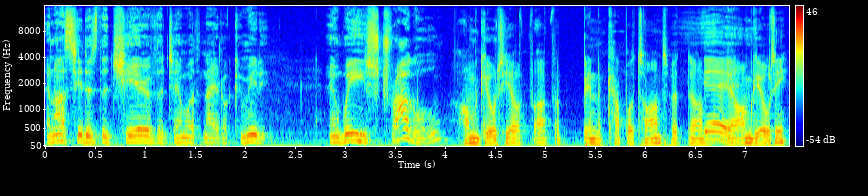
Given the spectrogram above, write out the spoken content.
And I sit as the chair of the Tamworth NAIDOC committee. And we struggle, I'm guilty. I've, I've been a couple of times, but um, Yeah. yeah. I'm guilty.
